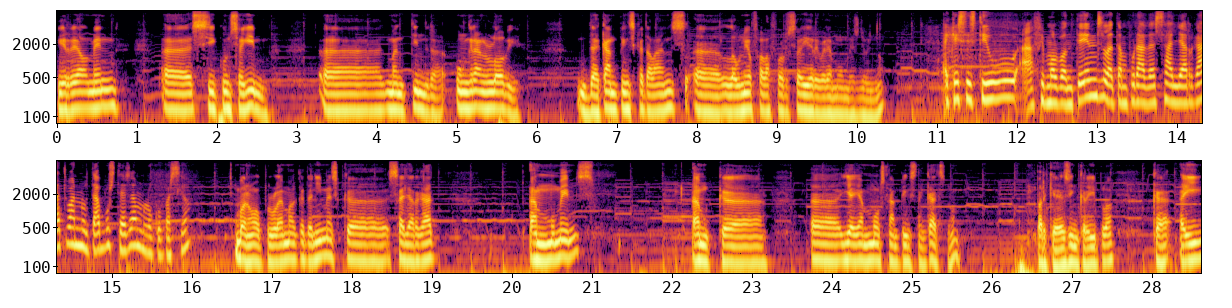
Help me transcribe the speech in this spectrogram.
I realment, eh, si aconseguim eh, mantindre un gran lobby de càmpings catalans, eh, la Unió fa la força i arribarem molt més lluny, no? Aquest estiu ha fet molt bon temps, la temporada s'ha allargat. Ho han notat vostès amb l'ocupació? Bueno, el problema que tenim és que s'ha allargat en moments en què eh, ja hi ha molts càmpings tancats, no? Perquè és increïble que ahir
